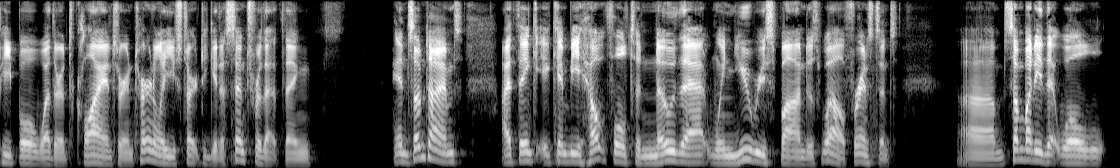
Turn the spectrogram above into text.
people, whether it's clients or internally, you start to get a sense for that thing. And sometimes I think it can be helpful to know that when you respond as well. For instance, um, somebody that will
